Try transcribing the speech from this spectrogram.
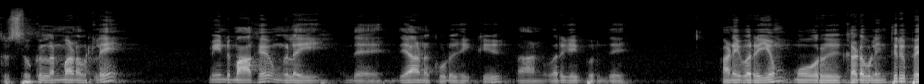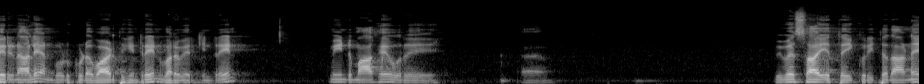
கிறிஸ்துக்கள் அன்பானவர்களே மீண்டுமாக உங்களை இந்த தியான கூடுகைக்கு நான் வருகை புரிந்து அனைவரையும் ஒரு கடவுளின் திருப்பெயரினாலே அன்போடு கூட வாழ்த்துகின்றேன் வரவேற்கின்றேன். மீண்டுமாக ஒரு விவசாயத்தை குறித்ததான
